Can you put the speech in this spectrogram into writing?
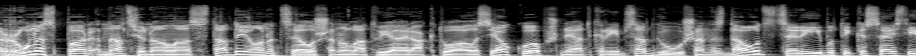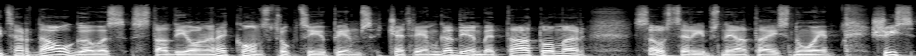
Runas par nacionālās stadiona celšanu Latvijā ir aktuālas jau kopš neatkarības atgūšanas. Daudz cerību tika saistīts ar Daugavas stadiona rekonstrukciju pirms četriem gadiem, bet tā tomēr savas cerības neataisnoja. Šis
